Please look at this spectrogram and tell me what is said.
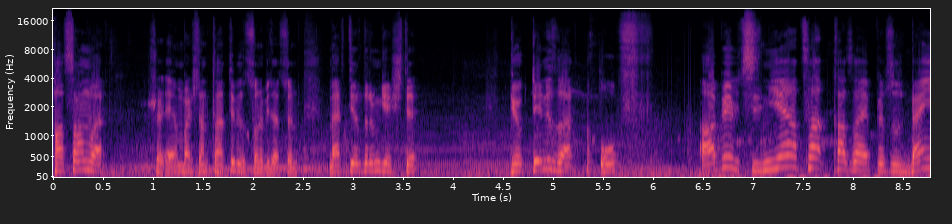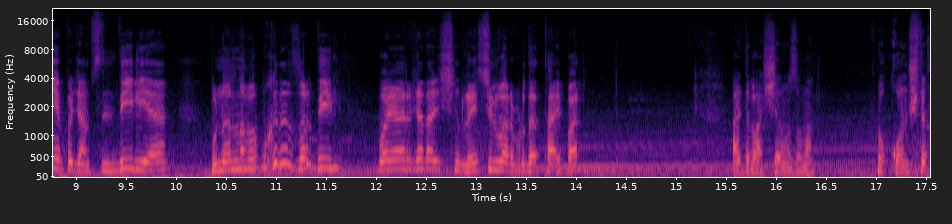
Hasan var. Şöyle en baştan tanıtayım da sonra bir daha söyleyeyim. Mert Yıldırım geçti. Gökdeniz var. Of. Abi siz niye hata kaza yapıyorsunuz? Ben yapacağım siz değil ya. Bunu anlamak bu kadar zor değil. Vay arkadaş. Resul var burada Taypar. Hadi başlayalım o zaman. Çok konuştuk.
